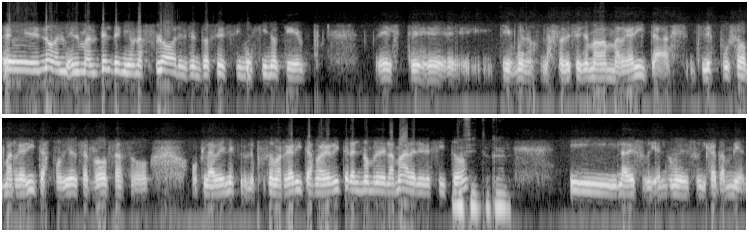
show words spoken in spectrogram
Eh, no, el, el mantel tenía unas flores, entonces imagino que, este, que bueno, las flores se llamaban margaritas. Si les puso margaritas, podían ser rosas o, o claveles, pero le puso margaritas. Margarita era el nombre de la madre de Fito, claro. y la de su, el nombre de su hija también.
